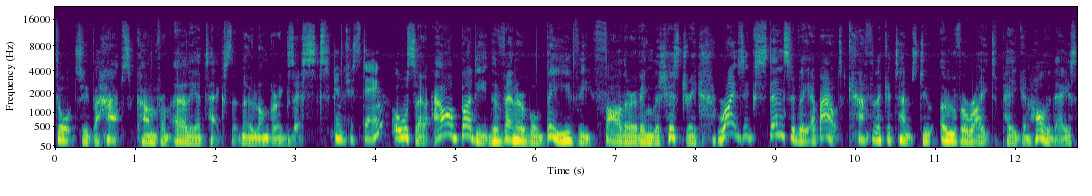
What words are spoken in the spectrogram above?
Thought to perhaps come from earlier texts that no longer exist. Interesting. Also, our buddy, the Venerable Bede, the father of English history, writes extensively about Catholic attempts to overwrite pagan holidays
